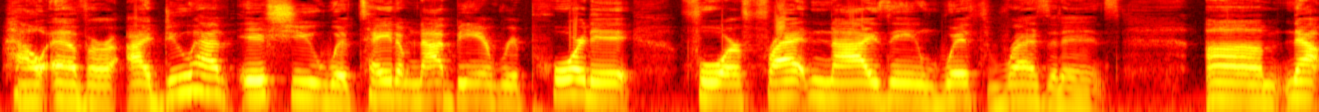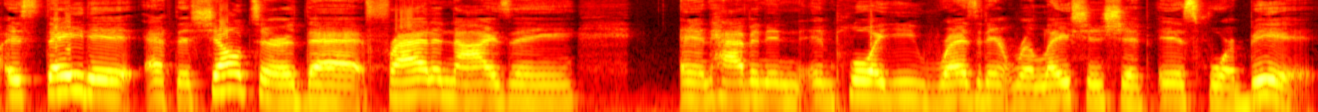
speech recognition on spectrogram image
However, I do have issue with Tatum not being reported for fraternizing with residents. Um, now, it's stated at the shelter that fraternizing and having an employee resident relationship is forbid.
